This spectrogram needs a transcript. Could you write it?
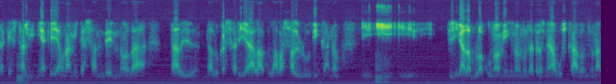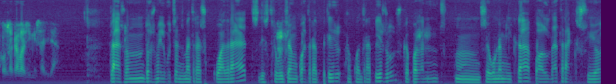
d'aquesta línia que hi ha una mica ascendent no? de, del, de que seria la, la vessant lúdica no? I, i, i lligada amb l'econòmic. No? Nosaltres anem a buscar doncs, una cosa que vagi més enllà. Clar, són 2.800 metres quadrats distribuïts en quatre, en quatre pisos que poden mm, ser una mica pol d'atracció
